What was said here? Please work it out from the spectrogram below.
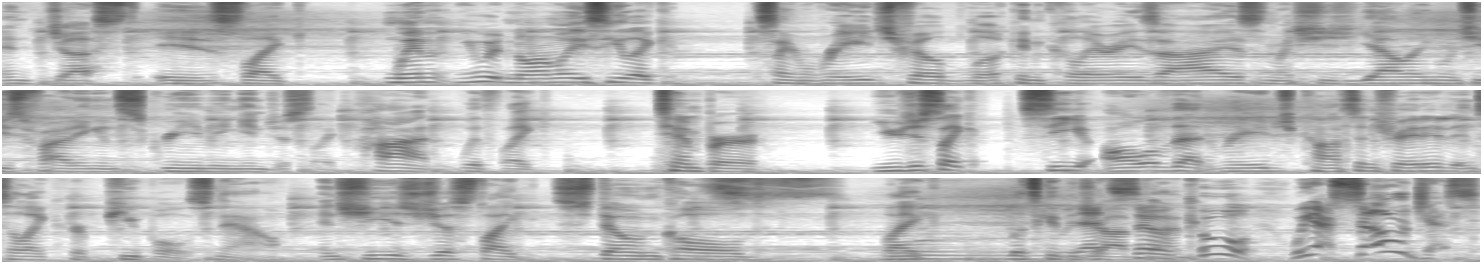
And just is like when you would normally see like this like rage filled look in Caleria's eyes and like she's yelling when she's fighting and screaming and just like hot with like temper. You just like see all of that rage concentrated into like her pupils now, and she is just like stone cold. Like, let's get the job. That's job so done. cool. We are soldiers.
